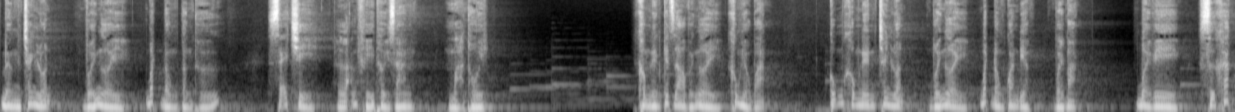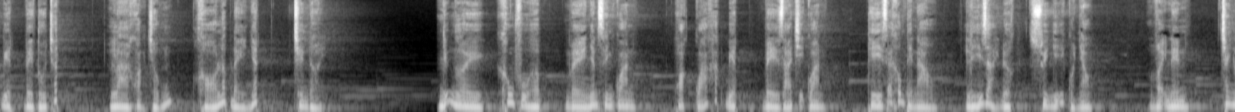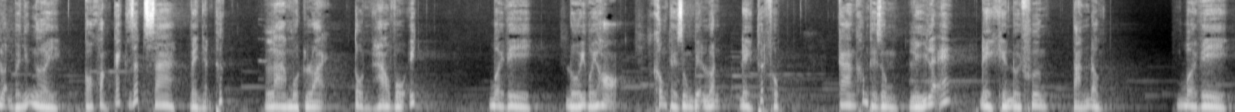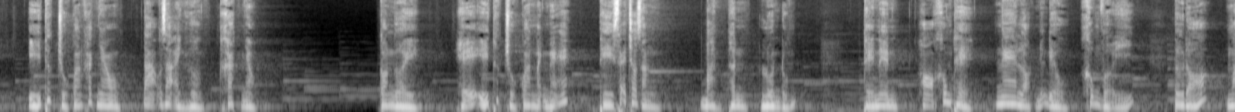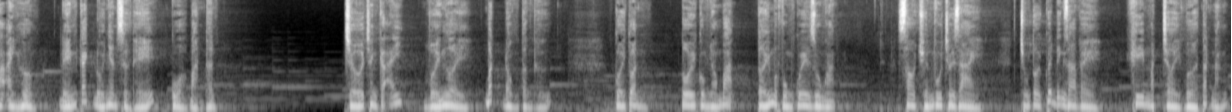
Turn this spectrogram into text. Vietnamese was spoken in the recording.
đừng tranh luận với người bất đồng tầng thứ. Sẽ chỉ lãng phí thời gian mà thôi. Không nên kết giao với người không hiểu bạn. Cũng không nên tranh luận với người bất đồng quan điểm với bạn. Bởi vì sự khác biệt về tố chất là khoảng trống khó lấp đầy nhất trên đời. Những người không phù hợp về nhân sinh quan hoặc quá khác biệt về giá trị quan thì sẽ không thể nào lý giải được suy nghĩ của nhau. Vậy nên, tranh luận với những người có khoảng cách rất xa về nhận thức là một loại tổn hao vô ích. Bởi vì đối với họ, không thể dùng biện luận để thuyết phục, càng không thể dùng lý lẽ để khiến đối phương tán đồng. Bởi vì ý thức chủ quan khác nhau tạo ra ảnh hưởng khác nhau con người, hễ ý thức chủ quan mạnh mẽ thì sẽ cho rằng bản thân luôn đúng. Thế nên họ không thể nghe lọt những điều không vừa ý, từ đó mà ảnh hưởng đến cách đối nhân xử thế của bản thân. Chớ tranh cãi với người bất đồng tầng thứ. Cuối tuần, tôi cùng nhóm bạn tới một vùng quê du ngoạn. Sau chuyến vui chơi dài, chúng tôi quyết định ra về khi mặt trời vừa tắt nắng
